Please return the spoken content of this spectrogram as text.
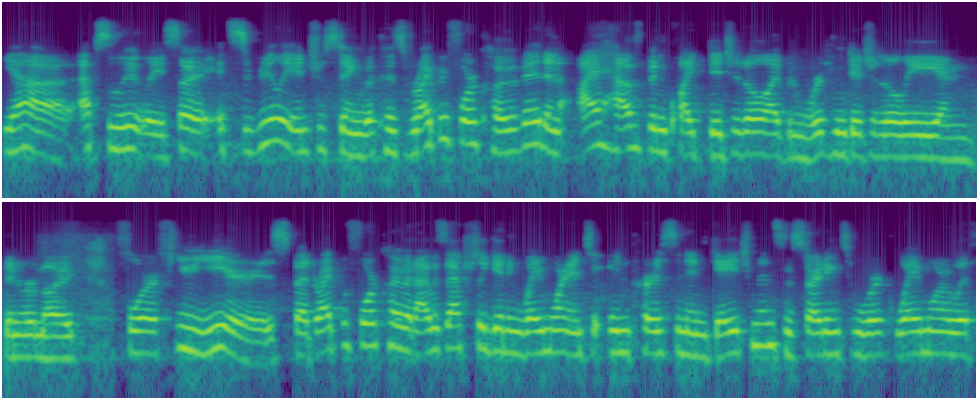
Yeah, absolutely. So it's really interesting because right before COVID, and I have been quite digital, I've been working digitally and been remote for a few years. But right before COVID, I was actually getting way more into in person engagements and starting to work way more with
